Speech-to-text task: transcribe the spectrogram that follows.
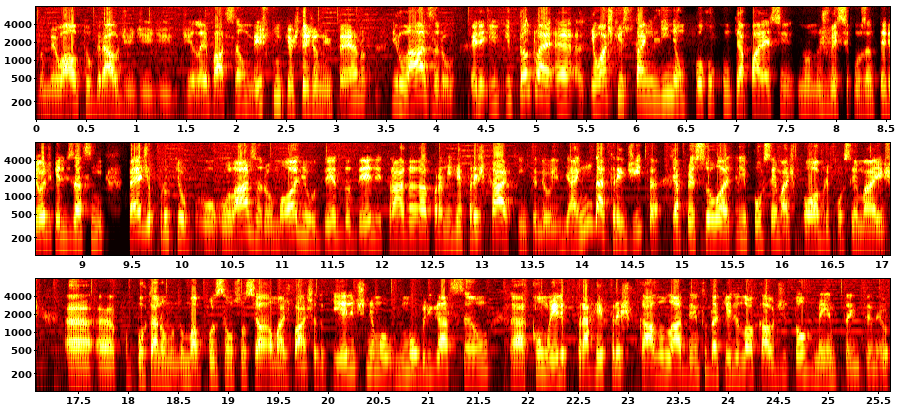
no meu alto grau de, de, de, elevação, mesmo que eu esteja no inferno. E Lázaro, ele, e, e tanto é, é, eu acho que isso está em linha um pouco com o que aparece no, nos versículos anteriores, que ele diz assim: pede para que o, o, o Lázaro molhe o dedo dele traga para me refrescar aqui, entendeu? Ele ainda acredita que a pessoa ali, por ser mais pobre, por ser mais. Uh, uh, por estar numa posição social mais baixa do que ele, tinha uma, uma obrigação uh, com ele para refrescá-lo lá dentro daquele local de tormenta, entendeu?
